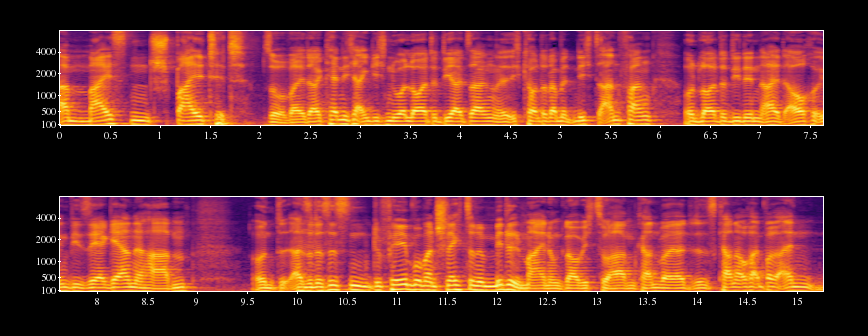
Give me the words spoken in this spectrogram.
am meisten spaltet. So, weil da kenne ich eigentlich nur Leute, die halt sagen, ich konnte damit nichts anfangen und Leute, die den halt auch irgendwie sehr gerne haben. Und also mhm. das ist ein Film, wo man schlecht so eine Mittelmeinung, glaube ich, zu haben kann, weil es kann auch einfach ein,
